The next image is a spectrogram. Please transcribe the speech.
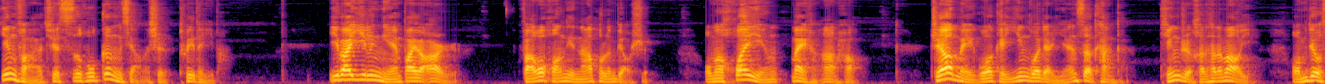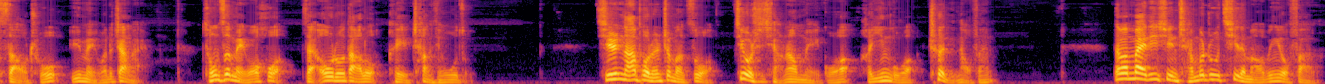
英法却似乎更想的是推他一把。一八一零年八月二日，法国皇帝拿破仑表示：“我们欢迎麦肯二号，只要美国给英国点颜色看看，停止和他的贸易，我们就扫除与美国的障碍。”从此，美国货在欧洲大陆可以畅行无阻。其实，拿破仑这么做就是想让美国和英国彻底闹翻。那么，麦迪逊沉不住气的毛病又犯了，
